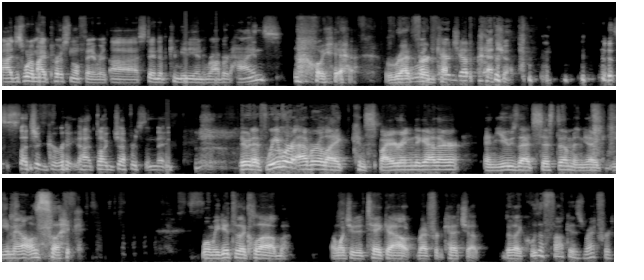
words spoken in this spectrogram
uh, just one of my personal favorite uh, stand-up comedian Robert Hines. Oh yeah, Redford, Redford ketchup. Ketchup. it's such a great hot dog Jefferson name. Dude, if we were ever like conspiring together and use that system and like emails, like when we get to the club, I want you to take out Redford ketchup. They're like, who the fuck is Redford?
